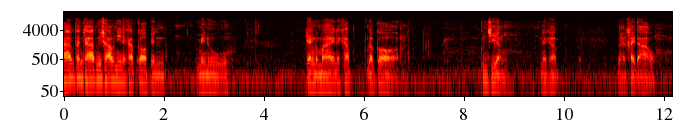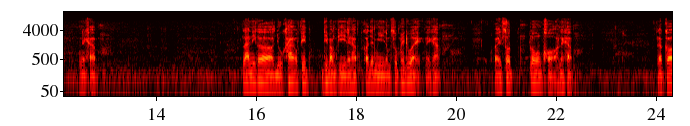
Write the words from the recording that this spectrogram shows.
ครับ ท่านครับมื้อเช้าวันนี้นะครับ ก็เป็นเมนูแกงหน่อไม้นะครับ แล้วก็กุนเชียงนะครับและไข่ดาวนะครับร้านนี้ก็อยู่ข้างออฟฟิศที่บางพีนะครับ ก็จะมีน้ำซุปให้ด้วยนะครับ ไว้สดโล่งคอนะครับ แล้วก็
